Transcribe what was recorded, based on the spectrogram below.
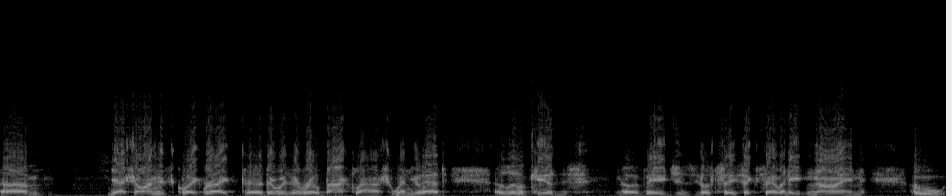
Um, yeah, Sean is quite right. Uh, there was a real backlash when you had uh, little kids of ages, let's say six, seven, eight, nine, who,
